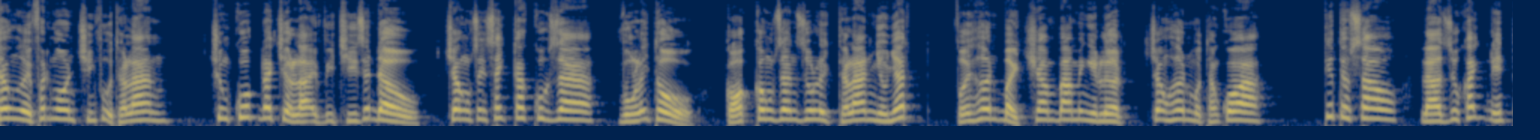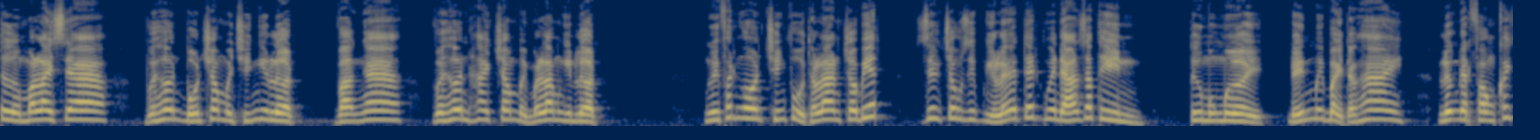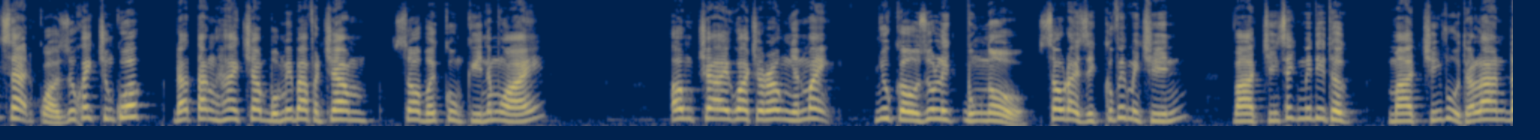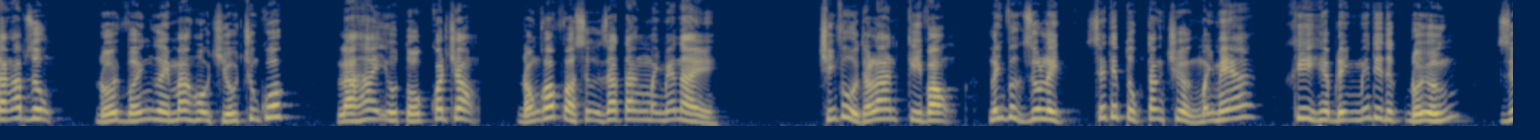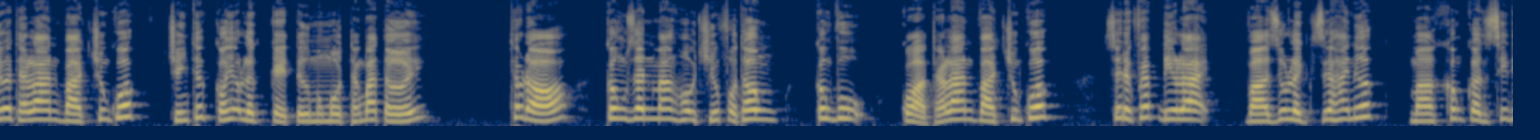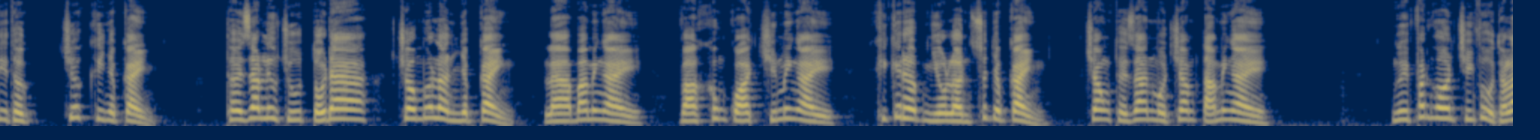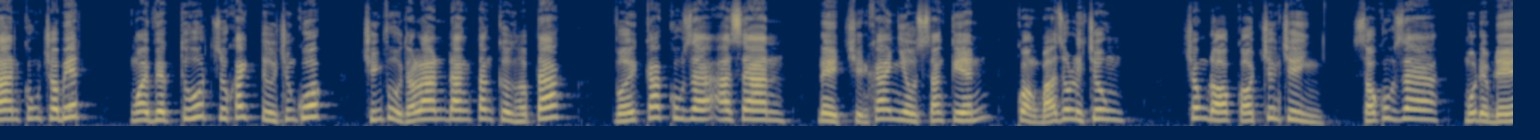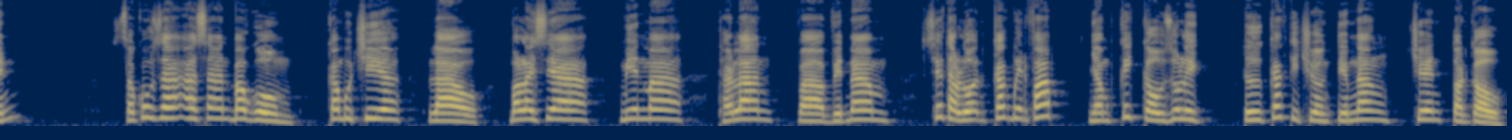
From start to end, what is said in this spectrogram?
Theo người phát ngôn chính phủ Thái Lan, Trung Quốc đã trở lại vị trí dẫn đầu trong danh sách các quốc gia, vùng lãnh thổ có công dân du lịch Thái Lan nhiều nhất với hơn 730.000 lượt trong hơn một tháng qua. Tiếp theo sau là du khách đến từ Malaysia với hơn 419.000 lượt và Nga với hơn 275.000 lượt. Người phát ngôn chính phủ Thái Lan cho biết, riêng trong dịp nghỉ lễ Tết Nguyên đán Giáp Thìn, từ mùng 10 đến 17 tháng 2, lượng đặt phòng khách sạn của du khách Trung Quốc đã tăng 243% so với cùng kỳ năm ngoái. Ông Chai Wacharong nhấn mạnh, nhu cầu du lịch bùng nổ sau đại dịch COVID-19 và chính sách miễn thị thực mà chính phủ Thái Lan đang áp dụng đối với người mang hộ chiếu Trung Quốc là hai yếu tố quan trọng đóng góp vào sự gia tăng mạnh mẽ này. Chính phủ Thái Lan kỳ vọng lĩnh vực du lịch sẽ tiếp tục tăng trưởng mạnh mẽ khi hiệp định miễn thị thực đối ứng giữa Thái Lan và Trung Quốc chính thức có hiệu lực kể từ mùng 1 tháng 3 tới. Theo đó, công dân mang hộ chiếu phổ thông, công vụ của Thái Lan và Trung Quốc sẽ được phép đi lại và du lịch giữa hai nước mà không cần xin thị thực trước khi nhập cảnh. Thời gian lưu trú tối đa cho mỗi lần nhập cảnh là 30 ngày và không quá 90 ngày khi kết hợp nhiều lần xuất nhập cảnh trong thời gian 180 ngày. Người phát ngôn chính phủ Thái Lan cũng cho biết, ngoài việc thu hút du khách từ Trung Quốc, chính phủ Thái Lan đang tăng cường hợp tác với các quốc gia ASEAN để triển khai nhiều sáng kiến quảng bá du lịch chung, trong đó có chương trình 6 quốc gia, một điểm đến. 6 quốc gia ASEAN bao gồm Campuchia, Lào, Malaysia, Myanmar, Thái Lan và Việt Nam sẽ thảo luận các biện pháp nhằm kích cầu du lịch từ các thị trường tiềm năng trên toàn cầu.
